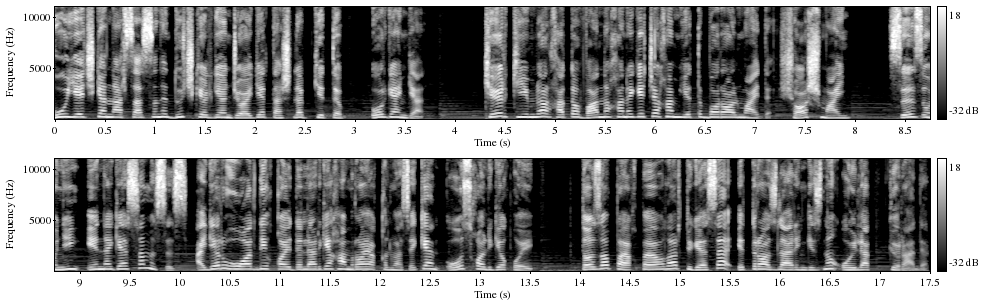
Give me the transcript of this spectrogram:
U yechgan narsasini duch kelgan joyiga tashlab ketib o'rgangan. Kir kiyimlar hatto vannaxonagacha ham yetib bora olmaydi. Shoshmang. Siz uning enagasimisiz? Agar u oddiy qoidalarga ham rioya qilmas ekan o'z holiga qo'ying. Toza payoqpayoqlar tugasa e'tirozlaringizni o'ylab ko'radi.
